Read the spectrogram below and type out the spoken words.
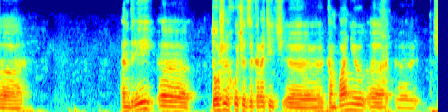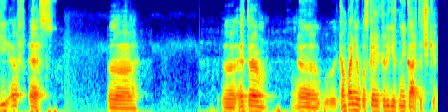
Э, Андрей э, тоже хочет закоротить э, компанию GFS. Это компания выпускает кредитные карточки.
